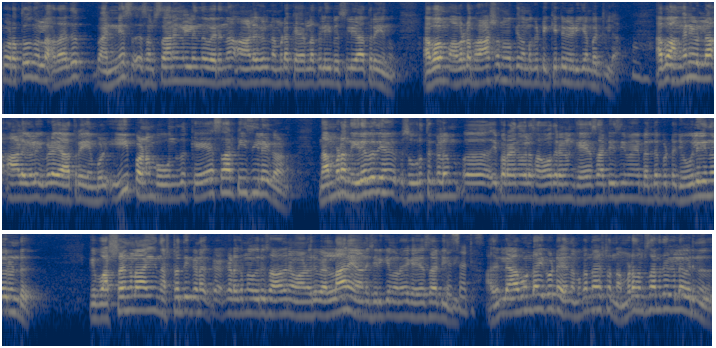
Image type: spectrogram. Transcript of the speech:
പുറത്തു നിന്നുള്ള അതായത് അന്യ സംസ്ഥാനങ്ങളിൽ നിന്ന് വരുന്ന ആളുകൾ നമ്മുടെ കേരളത്തിൽ ഈ ബസ്സിൽ യാത്ര ചെയ്യുന്നു. അപ്പം അവരുടെ ഭാഷ നോക്കി നമുക്ക് ടിക്കറ്റ് മേടിക്കാൻ പറ്റില്ല. അപ്പോൾ അങ്ങനെയുള്ള ആളുകൾ ഇവിടെ യാത്ര ചെയ്യുമ്പോൾ ഈ പണം പോകുന്നത് കെ എസ് ആർ ടി സിയിലേക്കാണ്. നമ്മുടെ നിരവധി സുഹൃത്തുക്കളും ഈ പറയുന്ന പോലെ സഹോദരങ്ങളും കെ എസ് ആർ ടി സിയുമായി ബന്ധപ്പെട്ട് ജോലി ചെയ്യുന്നവരുണ്ട്. ഈ വർഷങ്ങളായി നഷ്ടത്തിൽ കിടക്കുന്ന ഒരു സാധനമാണ് ഒരു വെള്ളാനയാണ് ശരിക്കും പറഞ്ഞാൽ K S R T C. അതിന് ലാഭം ഉണ്ടായിക്കോട്ടെ. നമുക്കെന്താ ഇഷ്ടം നമ്മുടെ സംസ്ഥാനത്തേക്കല്ല വരുന്നത്.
